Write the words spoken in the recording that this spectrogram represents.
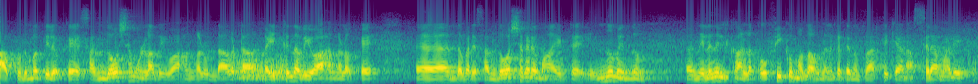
ആ കുടുംബത്തിലൊക്കെ സന്തോഷമുള്ള വിവാഹങ്ങൾ ഉണ്ടാവട്ടെ. കഴിക്കുന്ന വിവാഹങ്ങളൊക്കെ എന്താ പറയുക സന്തോഷകരമായിട്ട് എന്നും എന്നും നിലനിൽക്കാനുള്ള തോഫിക്കും അള്ളാഹു നൽകട്ടെ എന്ന് പ്രാർത്ഥിക്കുകയാണ്. അസ്സലാമലൈക്കും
